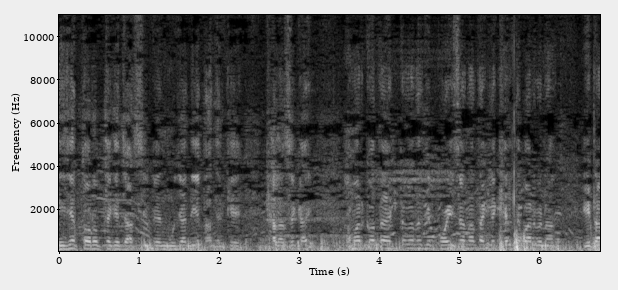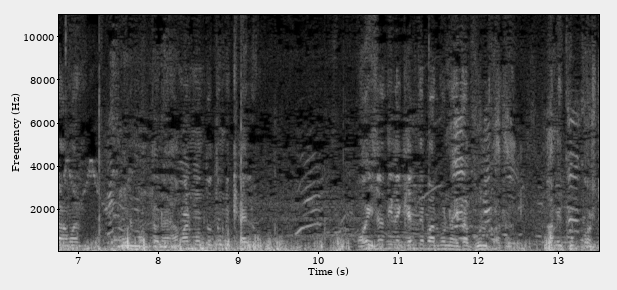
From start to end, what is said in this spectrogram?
নিজের তরফ থেকে জার্সি প্যান্ট মোজা দিয়ে তাদেরকে খেলা শেখাই। আমার কথা, একটা কথা যে পয়সা না থাকলে খেলতে পারবে না, এটা আমার মূল মন্ত্র নয়। আমার মন্ত্র, তুমি খেলো। পয়সা দিলে খেলতে পারব না এটা ভুল কথা। আমি খুব কষ্ট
